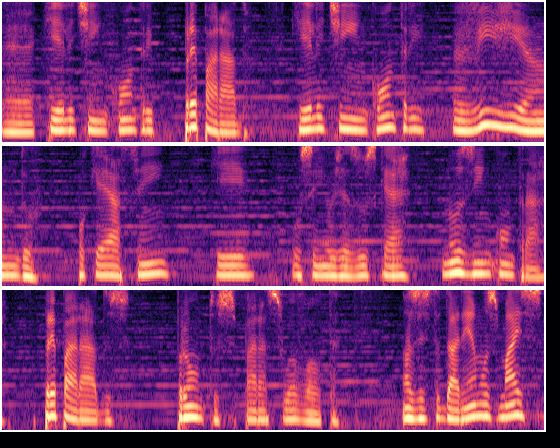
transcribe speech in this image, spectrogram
é, que ele te encontre preparado, que ele te encontre vigiando, porque é assim que o Senhor Jesus quer nos encontrar, preparados, prontos para a sua volta. Nós estudaremos mais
